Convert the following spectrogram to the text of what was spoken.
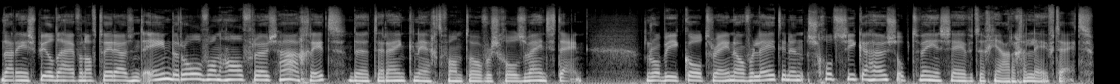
Daarin speelde hij vanaf 2001 de rol van Halfreus Hagrid... de terreinknecht van toverschool Zwijnstein. Robbie Coltrane overleed in een Schots ziekenhuis op 72-jarige leeftijd.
